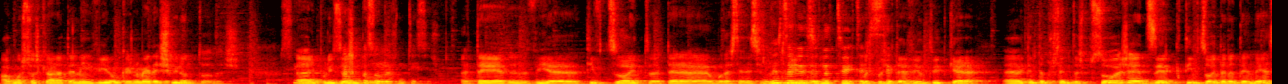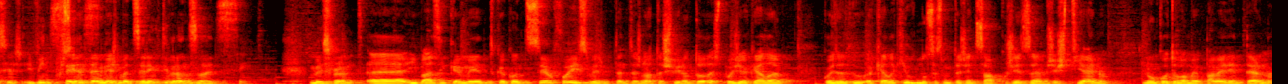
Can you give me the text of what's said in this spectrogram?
algumas pessoas que até nem viram, que as médias subiram todas. Sim. Ah, e por exemplo, passou nas notícias. até havia, tive 18, até era uma das tendências no Nas Twitter. tendências no Twitter. Mas depois sim. até havia um tweet que era ah, 80% das pessoas é dizer que tive 18 na tendências e 20% Sim, é sim. mesmo a dizerem que tiveram 18. Sim. Mas pronto, ah, e basicamente o que aconteceu foi isso mesmo. Portanto, as notas subiram todas, depois aquela coisa do. aquela aquilo, não sei se muita gente sabe que os exames este ano não contam mé- para a média interna.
